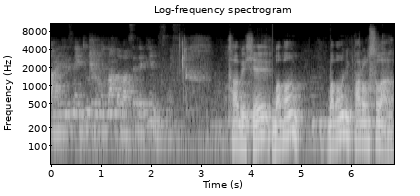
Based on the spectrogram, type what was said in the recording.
ailenizin eğitim durumundan da bahsedebilir misiniz? Tabii ki babam babamın bir parolası vardı.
